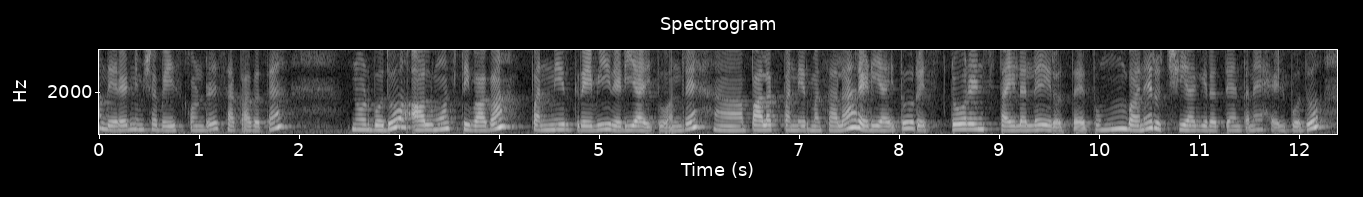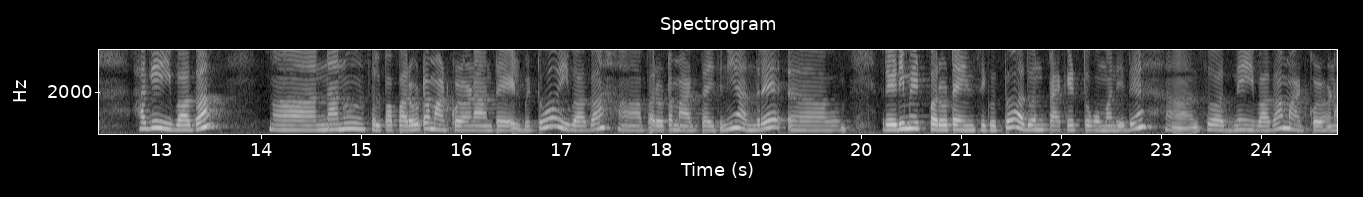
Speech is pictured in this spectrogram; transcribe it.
ಒಂದು ಎರಡು ನಿಮಿಷ ಬೇಯಿಸ್ಕೊಂಡ್ರೆ ಸಾಕಾಗುತ್ತೆ. ನೋಡ್ಬೋದು ಆಲ್ಮೋಸ್ಟ್ ಇವಾಗ ಪನ್ನೀರ್ ಗ್ರೇವಿ ರೆಡಿ ಆಯಿತು ಅಂದರೆ ಪಾಲಕ್ ಪನ್ನೀರ್ ಮಸಾಲ ರೆಡಿ ಆಯಿತು. ರೆಸ್ಟೋರೆಂಟ್ ಸ್ಟೈಲಲ್ಲೇ ಇರುತ್ತೆ. ತುಂಬಾ ರುಚಿಯಾಗಿರುತ್ತೆ ಅಂತಲೇ ಹೇಳ್ಬೋದು. ಹಾಗೆ ಇವಾಗ ನಾನು ಸ್ವಲ್ಪ ಪರೋಟ ಮಾಡ್ಕೊಳ್ಳೋಣ ಅಂತ ಹೇಳ್ಬಿಟ್ಟು ಇವಾಗ ಪರೋಟ ಮಾಡ್ತಾಯಿದ್ದೀನಿ ಅಂದರೆ ರೆಡಿಮೇಡ್ ಪರೋಟ ಏನು ಸಿಗುತ್ತೋ ಅದೊಂದು ಪ್ಯಾಕೆಟ್ ತೊಗೊಂಬಂದಿದೆ ಸೊ ಅದನ್ನೇ ಇವಾಗ ಮಾಡ್ಕೊಳ್ಳೋಣ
